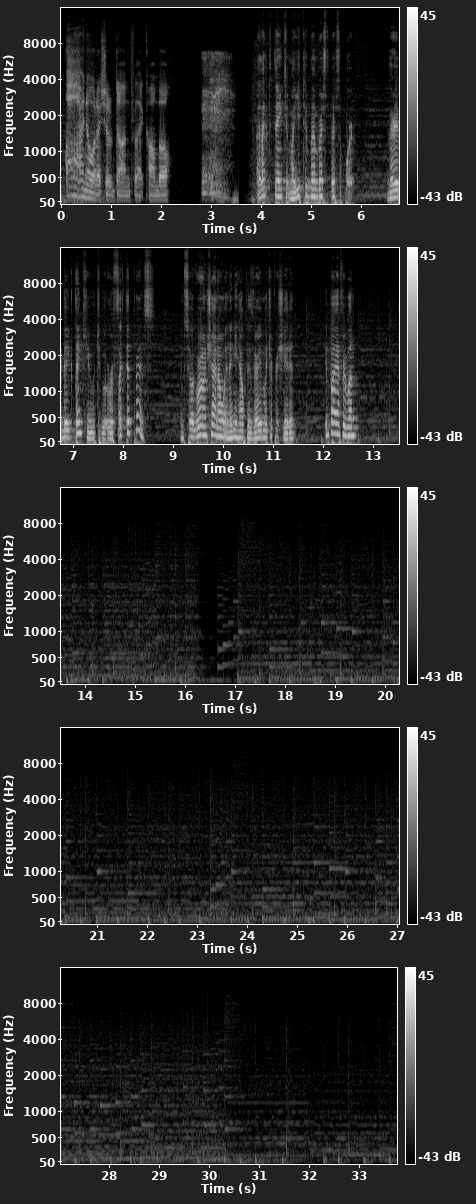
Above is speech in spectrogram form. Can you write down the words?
Oh, I know what I should have done for that combo. I'd like to thank my YouTube members for their support. Very big thank you to Reflected Prince. I'm still a growing channel and any help is very much appreciated. Goodbye, everyone.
